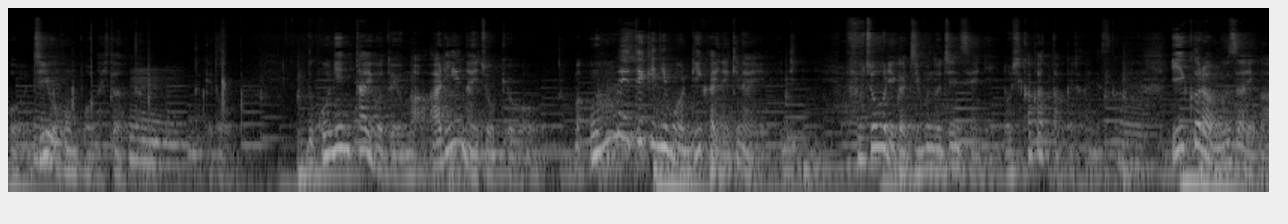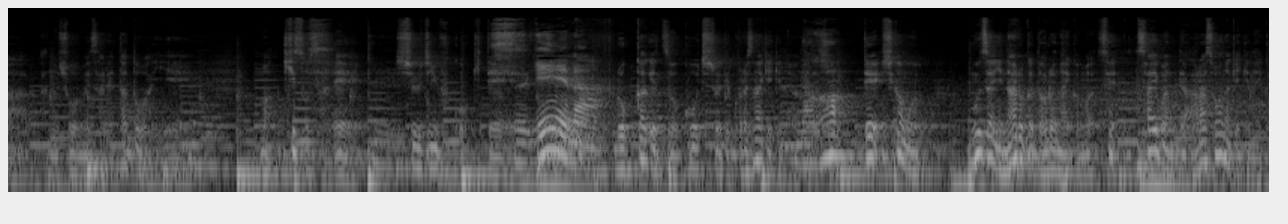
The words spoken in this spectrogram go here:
こう自由奔放な人だったうんんだけど、で5人逮捕という、まあ、ありえない状況を、まあ、運命的にも理解できないり不条理が自分の人生にのしかかったわけじゃない。いくら無罪があの証明されたとはいえ、まあ、起訴され囚人服を着てすげえな。6ヶ月を拘置所で暮らさなきゃいけないわけですでしかも無罪になるかならないか、まあ、せ裁判で争わなきゃいけないか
